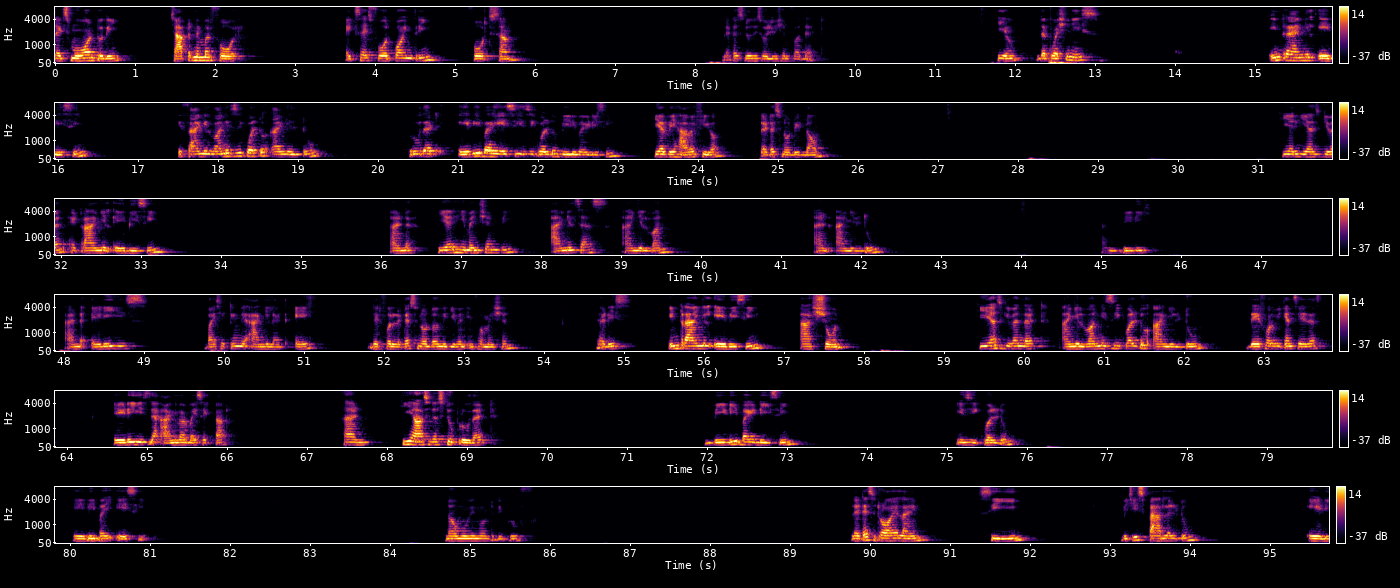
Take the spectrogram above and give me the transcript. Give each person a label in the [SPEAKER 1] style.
[SPEAKER 1] Let's move on to the chapter number 4, exercise 4.3, fourth sum. Let us do the solution for that. Here, the question is in triangle ABC, if angle 1 is equal to angle 2, prove that AB by AC is equal to BD by DC. Here we have a figure. Let us note it down. Here he has given a triangle ABC and here he mentioned the angles as angle 1 and angle 2 and BD and AD is bisecting the angle at A. Therefore, let us note down the given information that is in triangle ABC as shown. He has given that angle 1 is equal to angle 2. Therefore, we can say that AD is the angular bisector and he asked us to prove that BD by DC is equal to AB by AC. Now moving on to the proof. Let us draw a line. CE which is parallel to AD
